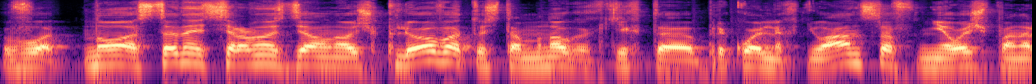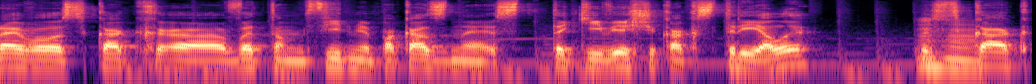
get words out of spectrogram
Вот. Но сцена все равно сделана очень клево, то есть там много каких-то прикольных нюансов. Мне очень понравилось, как э, в этом фильме показаны такие вещи, как стрелы. То есть как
